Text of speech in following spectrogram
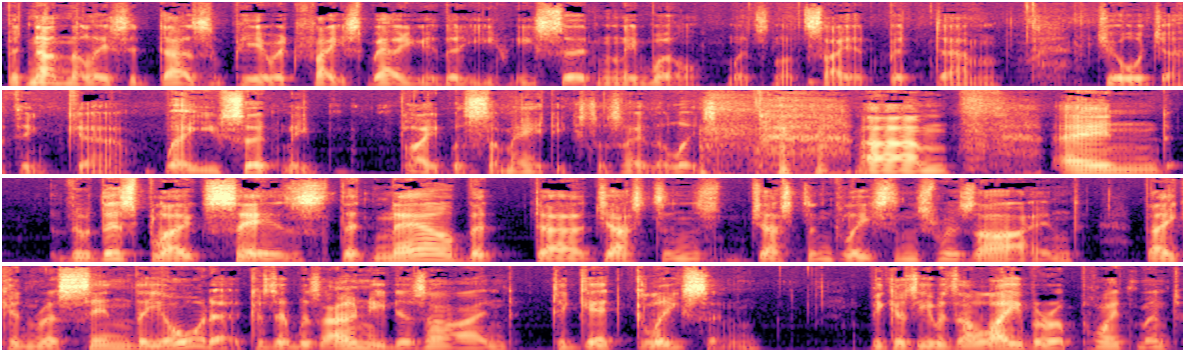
But nonetheless, it does appear at face value that he, he certainly, will. let's not say it, but um, George, I think, uh, well, he certainly played with semantics, to say the least. um, and the, this bloke says that now that uh, Justin's, Justin Gleeson's resigned, they can rescind the order because it was only designed to get Gleeson because he was a Labor appointment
